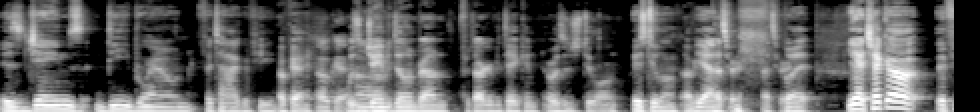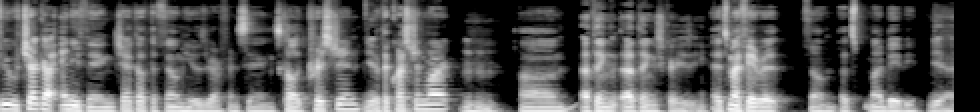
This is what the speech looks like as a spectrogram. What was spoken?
is James D Brown Photography. okay. Okay. Was James Dylan Brown photography taken, or was it just too long? It's too long. Okay, yeah. that's fair. That's fair. But yeah, check out if you check out anything, check out the film he was referencing. It's called Christian Yeah. with a question mark. Mm-hmm. Um, that thing, that thing's crazy. it's my favorite film. That's my baby. Yeah.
